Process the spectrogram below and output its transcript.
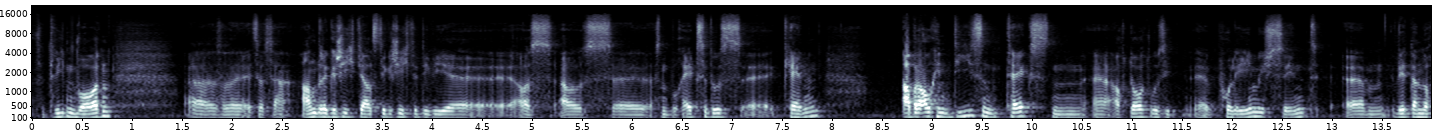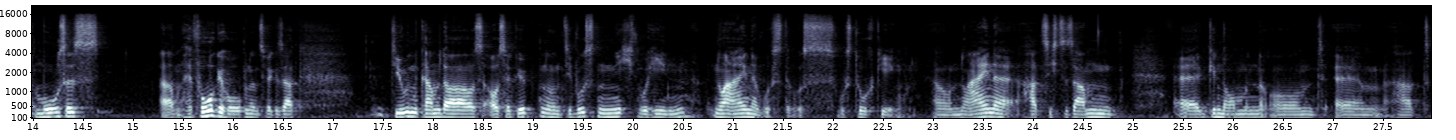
vertrieben worden. Also etwas eine andere Geschichte als die Geschichte, die wir äh, aus, aus, äh, aus dem Buch Exodus äh, kennen. Aber auch in diesen Texten, auch dort, wo sie polemisch sind, ähm, wird dann noch Moses ähm, hervorgehoben und es wird gesagt, die Juden kamen da aus, aus Ägypten und sie wussten nicht wohin, nur einer wusste, wo es durchging. Und nur einer hat sich zusammengenommen und ähm, hat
